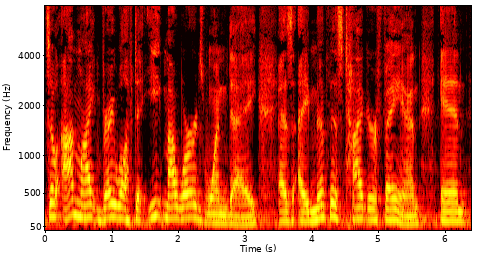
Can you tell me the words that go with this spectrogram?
So I might very well have to eat my words one day as a Memphis Tiger fan and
